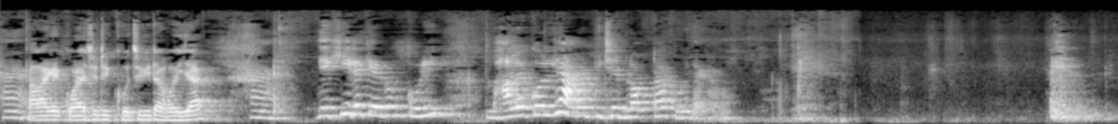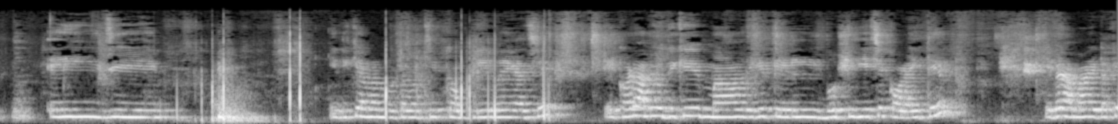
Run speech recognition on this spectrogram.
হ্যাঁ। তার আগে কড়াইশুটি কচুরিটা হয়ে যাক। হ্যাঁ দেখি এটা কীরকম করি। ভালো করলে আবার পিঠের ব্লগটাও করে দেখাবো। এই যে এদিকে আমার মোটামুটি কমপ্লিট হয়ে গেছে। এই করা আমি ওদিকে, মা ওদিকে তেল বসিয়ে দিয়েছে কড়াইতে। এবার আমার এটাকে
